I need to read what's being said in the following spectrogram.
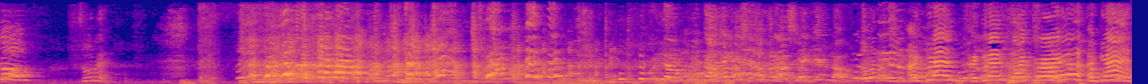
go. Again, again, Zachariah, again.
